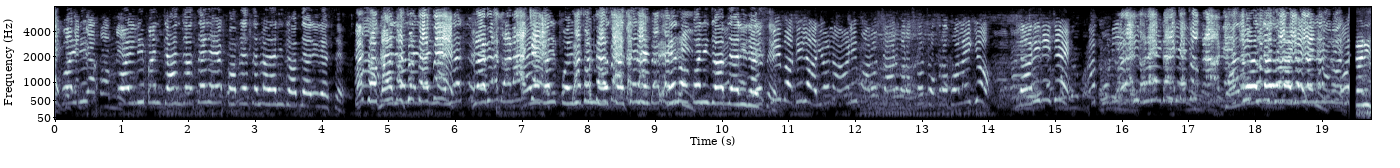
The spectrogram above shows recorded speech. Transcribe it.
કોઈની પણ જાન જશે ને એ કોર્પોરેશન વાળાની જવાબદારી રહેશે અરે કોઈની પણ મોત થશે ને એ લોકોની જવાબદારી રહેશે એટલી બધી લારીઓ નાળી મારો ચાર વર્ષનો છોકરો બોલાઈ ગયો લારી નીચે આ કુણિયારી બોલાઈ ગઈ છે. ની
